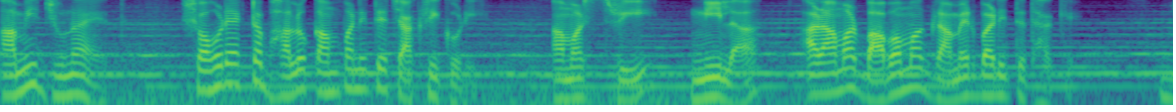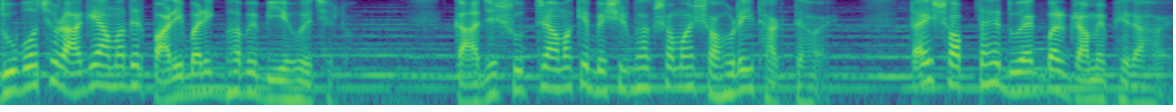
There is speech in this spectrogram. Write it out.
আমি জুনায়েদ, শহরে একটা ভালো কোম্পানিতে চাকরি করি। আমার স্ত্রী, নীলা, আর আমার বাবা মা গ্রামের বাড়িতে থাকে। দু বছর আগে আমাদের পারিবারিকভাবে বিয়ে হয়েছিল। কাজের সূত্রে আমাকে বেশিরভাগ সময় শহরেই থাকতে হয়, তাই সপ্তাহে দু একবার গ্রামে ফেরা হয়।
